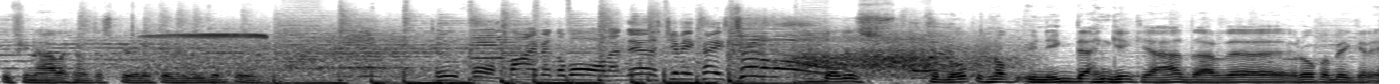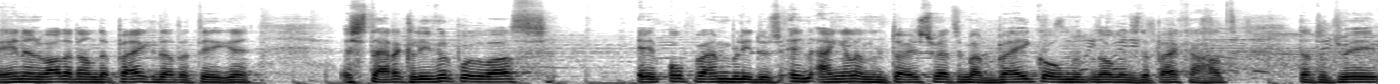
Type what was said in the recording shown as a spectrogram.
de finale gaan te spelen tegen Liverpool. 2, 4, 5 in the wall and there's Jimmy Case through the wall. Dat is voorlopig nog uniek, denk ik. Ja, daar de Europa Beker 1 en we hadden dan de pech dat het tegen een sterk Liverpool was. Op Wembley, dus in Engeland, een thuiswedstrijd, maar bijkomend nog eens de pech gehad dat de twee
